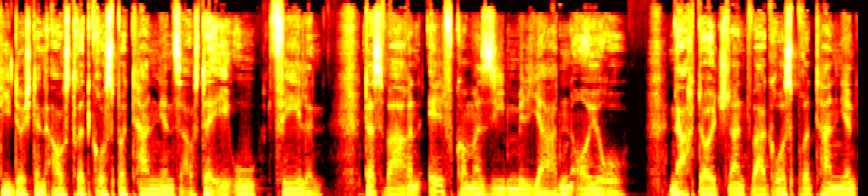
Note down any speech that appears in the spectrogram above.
die durch den Austritt Großbritanniens aus der EU fehlen. Das waren 11,7 Milliarden Euro. Nach Deutschland war Großbritannien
